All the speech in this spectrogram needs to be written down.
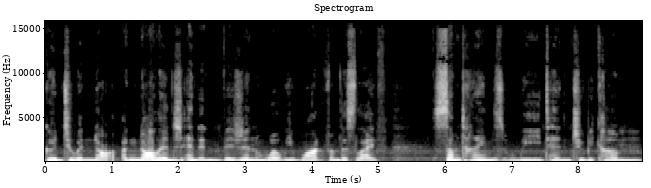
good to acknowledge and envision what we want from this life, sometimes we tend to become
